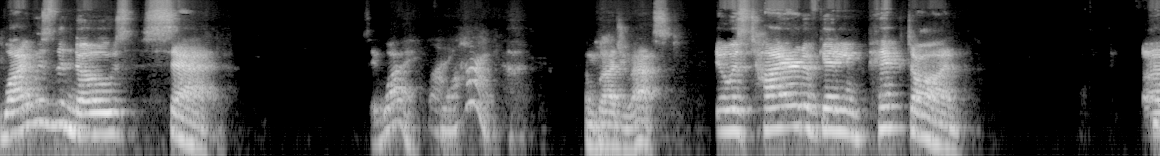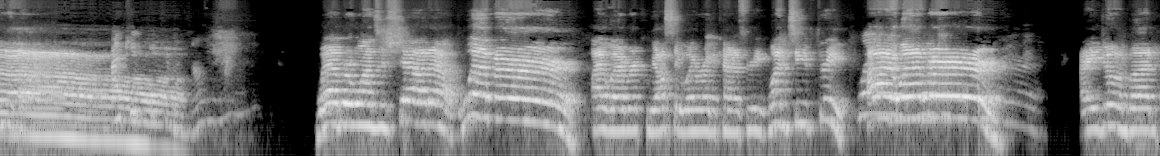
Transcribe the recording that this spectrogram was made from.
Why was the nose sad? Say why. Why? I'm glad you asked. It was tired of getting picked on. I Oh. of Weber wants a shout out. Weber! Hi, Weber. Can we all say Weber on the count of three? One, two, three. Hi, Weber! How you doing, bud?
